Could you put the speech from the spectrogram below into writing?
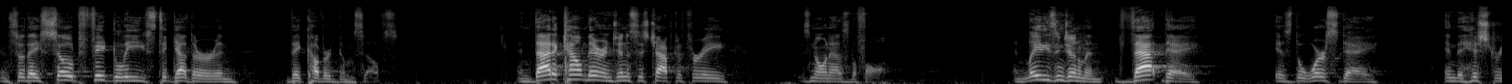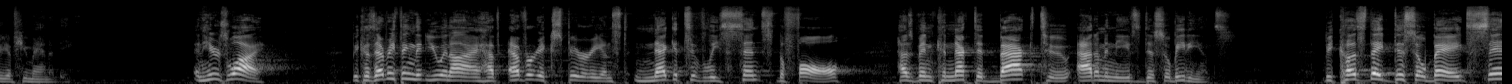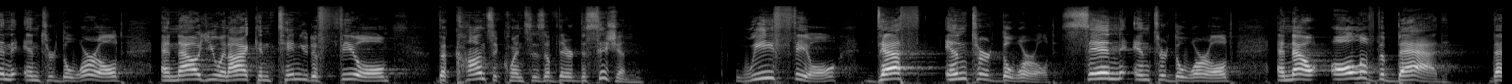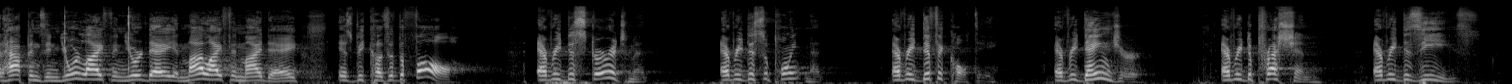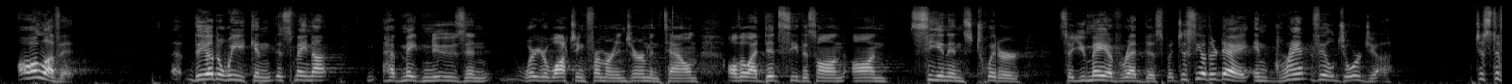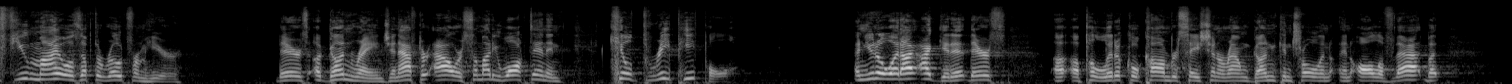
And so they sewed fig leaves together and they covered themselves. And that account there in Genesis chapter 3 is known as the fall. And ladies and gentlemen, that day is the worst day in the history of humanity. And here's why because everything that you and I have ever experienced negatively since the fall has been connected back to Adam and Eve's disobedience. Because they disobeyed, sin entered the world, and now you and I continue to feel the consequences of their decision. We feel death entered the world, sin entered the world, and now all of the bad that happens in your life, in your day, in my life, in my day, is because of the fall. Every discouragement, every disappointment, every difficulty, every danger, every depression, every disease, all of it. The other week, and this may not have made news in where you're watching from or in Germantown, although I did see this on, on CNN's Twitter, so you may have read this, but just the other day in Grantville, Georgia, just a few miles up the road from here, there's a gun range, and after hours, somebody walked in and killed three people. And you know what? I, I get it. There's a, a, political conversation around gun control and, and all of that, but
